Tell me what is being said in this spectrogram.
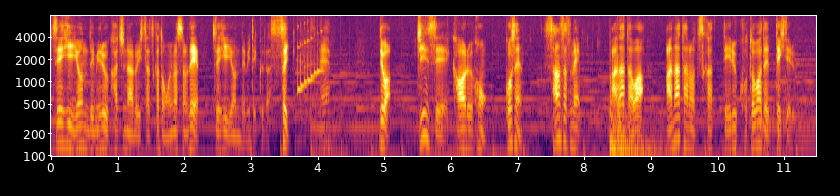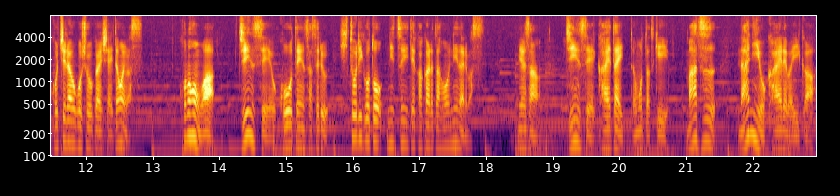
ぜひ読んでみる価値のある一冊かと思いますので、ぜひ読んでみてください。ね、では、人生変わる本5選3冊目。あなたはあなたの使っている言葉でできている。こちらをご紹介したいと思います。この本は、人生を好転させる独り言について書かれた本になります。皆さん、人生変えたいって思った時、まず何を変えればいいか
